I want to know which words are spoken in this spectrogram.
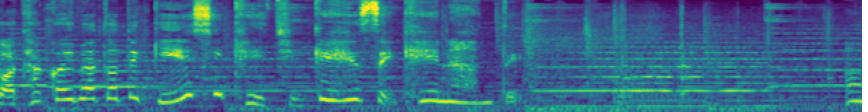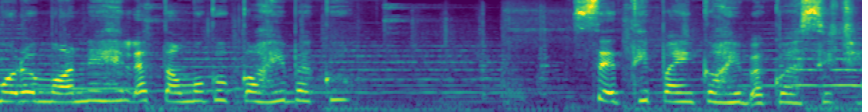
କଥା କହିବା ତତେ କିଏ ଶିଖେଇଛି କେହି ଶିଖେଇ ନାହାନ୍ତି ମୋର ମନେ ହେଲା ତମକୁ କହିବାକୁ ସେଥିପାଇଁ କହିବାକୁ ଆସିଛି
